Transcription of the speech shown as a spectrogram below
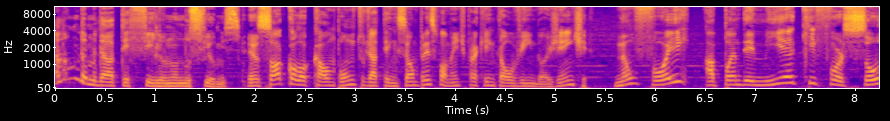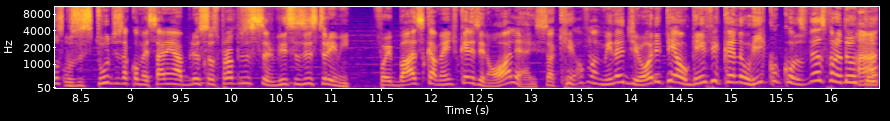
Ela não lembra dela ter filho no- nos filmes. Eu só colocar um ponto de atenção, principalmente pra quem tá ouvindo a gente, não foi a pandemia que forçou os estúdios a começarem a abrir os seus próprios serviços de streaming. Foi basicamente porque eles viram, olha, isso aqui é uma mina de ouro e tem alguém ficando rico com os meus produtos, Ah,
